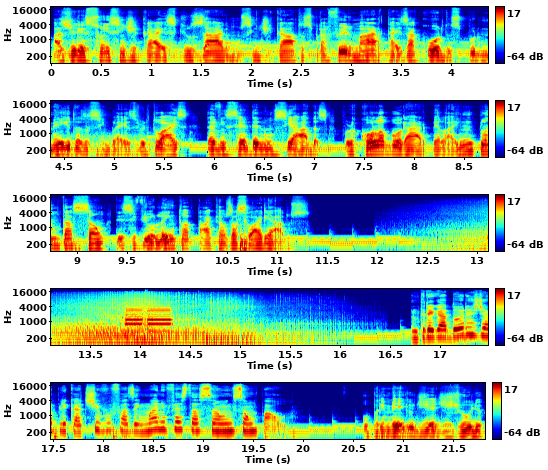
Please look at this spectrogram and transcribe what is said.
As direções sindicais que usaram os sindicatos para firmar tais acordos por meio das assembleias virtuais devem ser denunciadas por colaborar pela implantação desse violento ataque aos assalariados. Entregadores de aplicativo fazem manifestação em São Paulo. O primeiro dia de julho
